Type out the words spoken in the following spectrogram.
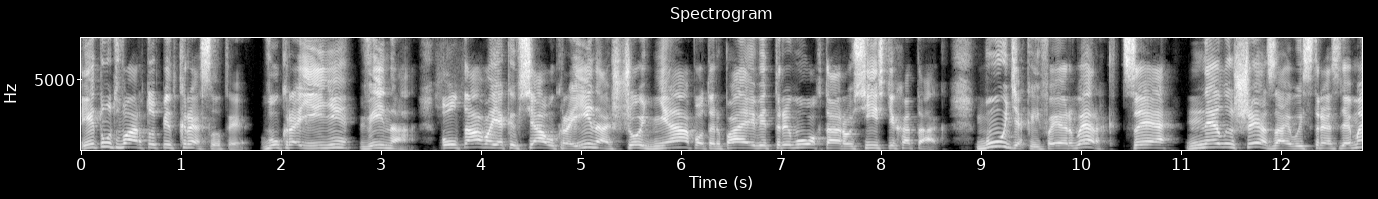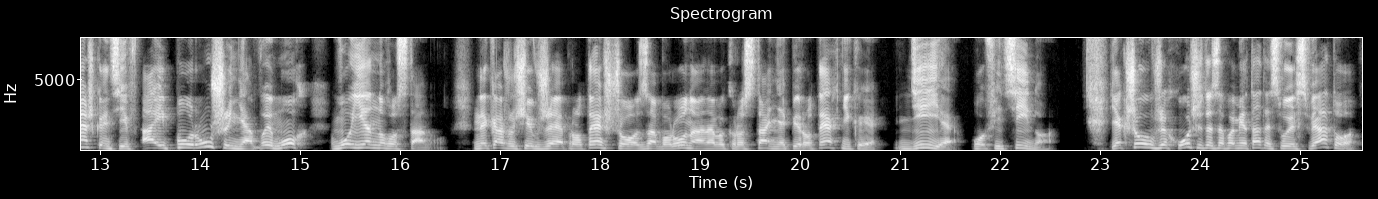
І тут варто підкреслити: в Україні війна. Полтава, як і вся Україна, щодня потерпає від тривог та російських атак. Будь-який феєрверк це не лише зайвий стрес для мешканців, а й порушення вимог воєнного стану. Не кажучи вже про те, що заборона на використання піротехніки діє офіційно. Якщо ви вже хочете запам'ятати своє свято,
